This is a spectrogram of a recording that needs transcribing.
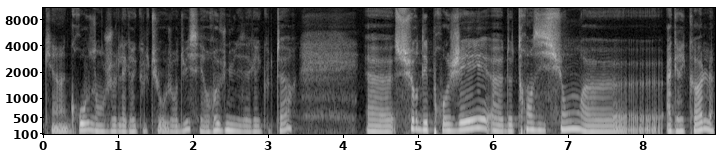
qui est un gros enjeu de l'agriculture aujourd'hui, c'est le revenu des agriculteurs, sur des projets de transition agricole.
